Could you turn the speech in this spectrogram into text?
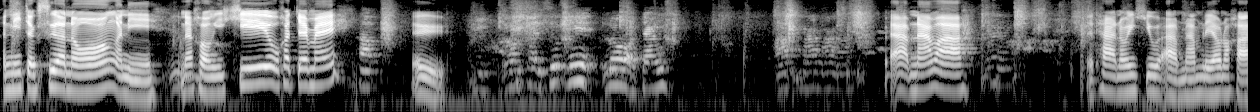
อันนี้จังเสื้อน้องอันนี้นะของอีคิวเข้าใจไหมครับเออเอาใส่ชุดนี้รอจังอาบน้ำอาบไปน้ำอะเดี๋ทาน้องอีคิวไปอาบน้ำแล้วนะคะ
